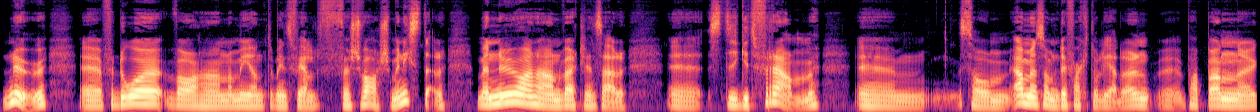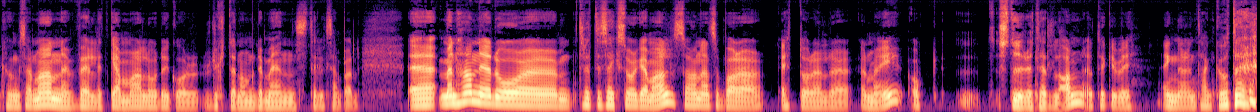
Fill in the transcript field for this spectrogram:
nu. Eh, för då var han, om jag inte minns fel, försvarsminister. Men nu har han verkligen så här, eh, stigit fram eh, som, ja, men som de facto ledaren. Eh, pappan, eh, kung Salman, är väldigt gammal och det går rykten om demens till exempel. Eh, men han är då eh, 36 år gammal så han är alltså bara ett år äldre än mig och styr ett helt land. Jag tycker vi ägnar en tanke åt det.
